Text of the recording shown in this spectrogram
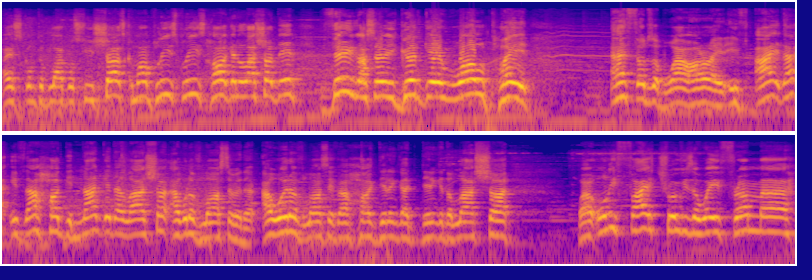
Ice Golem to block those few shots. Come on, please, please. Hog, get the last shot in. There you go. Very good game. Well played. And thumbs up. Wow. All right. If I that if that hog did not get that last shot, I would have lost over there. I would have lost if that hog didn't get didn't get the last shot. Wow. Only five trophies away from uh,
